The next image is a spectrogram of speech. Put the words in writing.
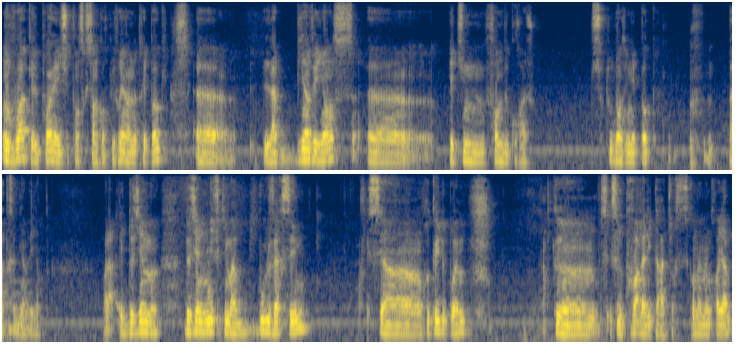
on voit à quel point, et je pense que c'est encore plus vrai à notre époque, euh, la bienveillance euh, est une forme de courage. Surtout dans une époque pas très bienveillante. Voilà. Et deuxième, deuxième livre qui m'a bouleversé, c'est un recueil de poèmes que c'est le pouvoir de la littérature, c'est quand même incroyable.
